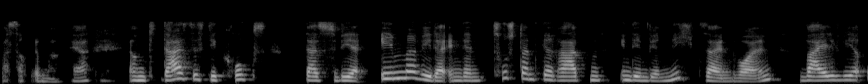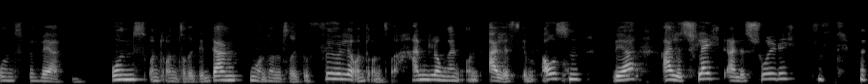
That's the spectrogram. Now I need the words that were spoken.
was auch immer. Ja? Und da ist die Krux, dass wir immer wieder in den Zustand geraten, in dem wir nicht sein wollen, weil wir uns bewerten. uns und unsere Gedanken und unsere Gefühle und unsere Handlungen und alles im Außen, ja, alles schlecht, alles schuldig.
